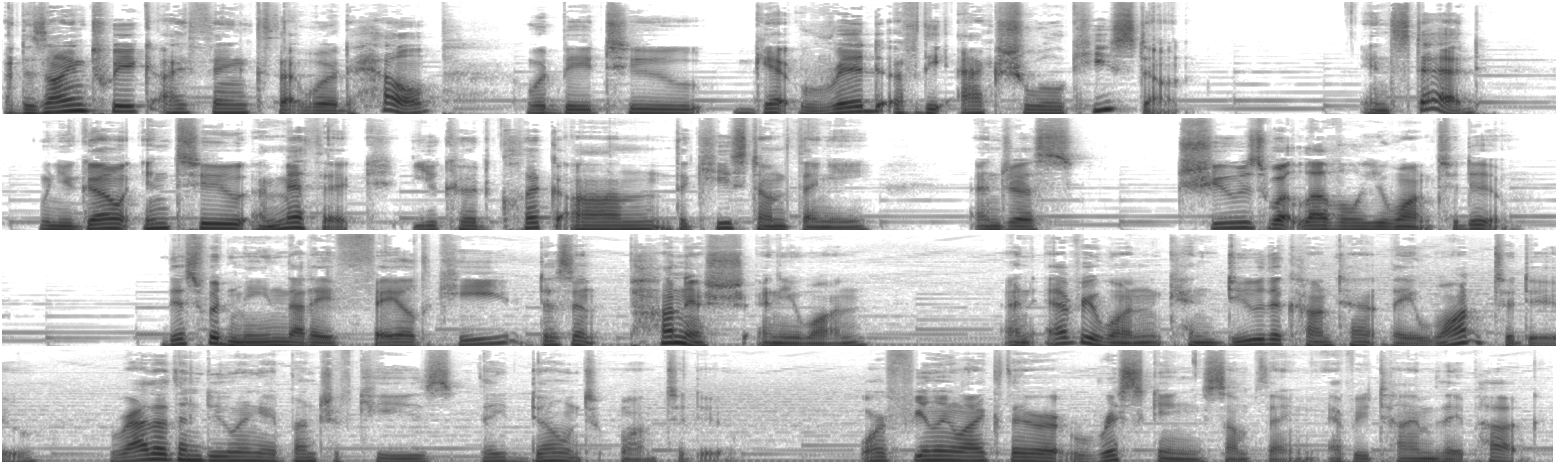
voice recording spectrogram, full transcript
A design tweak I think that would help would be to get rid of the actual keystone. Instead, when you go into a mythic, you could click on the keystone thingy and just choose what level you want to do. This would mean that a failed key doesn't punish anyone, and everyone can do the content they want to do rather than doing a bunch of keys they don't want to do or feeling like they're risking something every time they pug.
